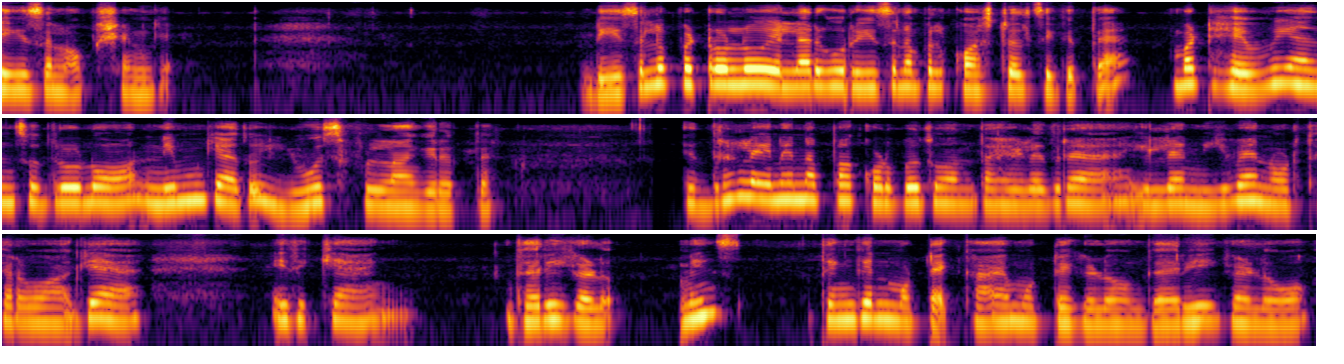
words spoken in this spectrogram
ಡೀಸೆಲ್ ಆಪ್ಷನ್ಗೆ ಡೀಸೆಲು ಪೆಟ್ರೋಲು ಎಲ್ಲರಿಗೂ ರೀಸನಬಲ್ ಕಾಸ್ಟಲ್ಲಿ ಸಿಗುತ್ತೆ ಬಟ್ ಹೆವಿ ಅನಿಸಿದ್ರೂ ನಿಮಗೆ ಅದು ಯೂಸ್ಫುಲ್ ಆಗಿರುತ್ತೆ. ಇದರಲ್ಲಿ ಏನೇನಪ್ಪ ಕೊಡ್ಬೋದು ಅಂತ ಹೇಳಿದ್ರೆ, ಇಲ್ಲೇ ನೀವೇ ನೋಡ್ತಾ ಇರೋ ಹಾಗೆ ಇದಕ್ಕೆ ಗರಿಗಳು ಮೀನ್ಸ್ ತೆಂಗಿನ ಮೊಟ್ಟೆ, ಕಾಯಿ ಮೊಟ್ಟೆಗಳು, ಗರಿಗಳು,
